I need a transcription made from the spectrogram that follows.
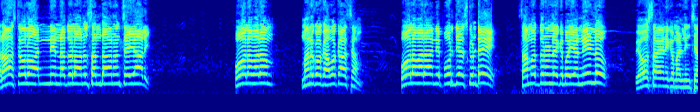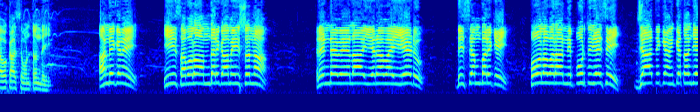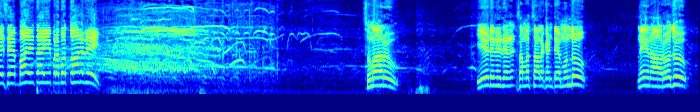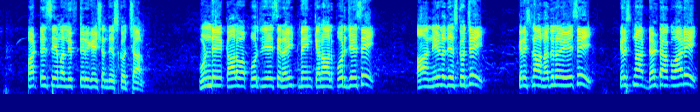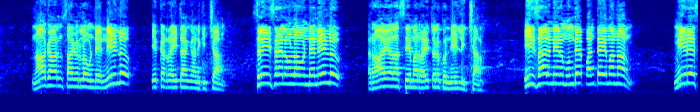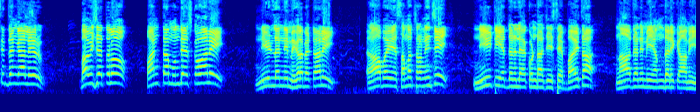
రాష్ట్రంలో అన్ని నదుల అనుసంధానం చేయాలి. పోలవరం మనకు ఒక అవకాశం. పోలవరాన్ని పూర్తి చేసుకుంటే సముద్రంలోకి పోయే నీళ్ళు వ్యవసాయానికి మళ్ళించే అవకాశం ఉంటుంది. అందుకని ఈ సభలో అందరికి ఆమె ఇస్తున్నా. రెండు వేల ఇరవై ఏడు డిసెంబర్కి పోలవరాన్ని పూర్తి చేసి జాతికి అంకితం చేసే బాధ్యత ఈ ప్రభుత్వానిది. సుమారు ఏడెనిమిది సంవత్సరాల కంటే ముందు నేను ఆ రోజు పట్టిసీమ లిఫ్ట్ ఇరిగేషన్ తీసుకొచ్చాను. ఉండే కాలువ పూర్తి చేసి రైట్ మెయిన్ కెనాల్ పూర్తి చేసి ఆ నీళ్ళు తీసుకొచ్చి కృష్ణా నదిలో వేసి కృష్ణా డెల్టాకు వాడి నాగార్జున సాగర్లో ఉండే నీళ్ళు ఇక్కడ రైతాంగానికి ఇచ్చాను. శ్రీశైలంలో ఉండే నీళ్ళు రాయలసీమ రైతులకు నీళ్ళు ఇచ్చాను. ఈసారి నేను ముందే పంట వేయమన్నాను మీరే సిద్ధంగా లేరు. భవిష్యత్తులో పంట ముందేసుకోవాలి. నీళ్ళన్నీ మిగలబెట్టాలి. రాబోయే సంవత్సరం నుంచి నీటి ఎద్దడి లేకుండా చేసే బాధ్యత నాదని మీ అందరికీ హామీ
